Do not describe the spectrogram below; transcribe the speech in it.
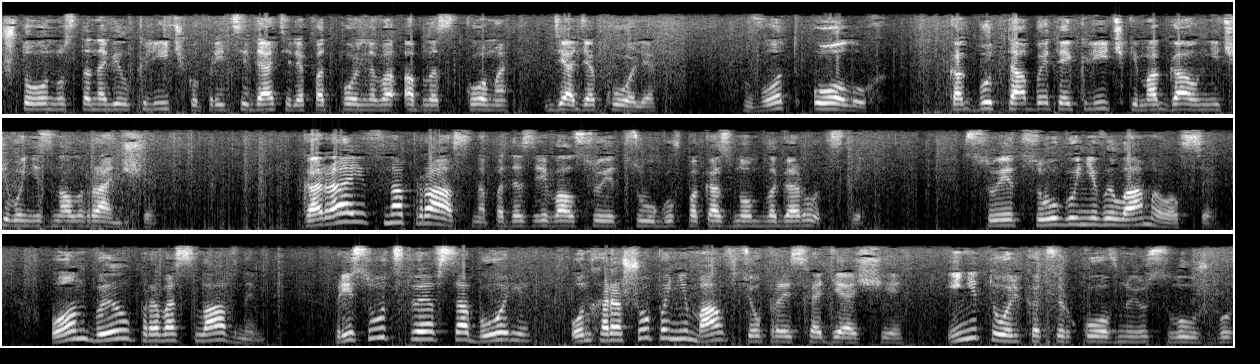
что он установил кличку председателя подпольного областкома дядя Коля. Вот олух! Как будто об этой кличке Магаун ничего не знал раньше. Караев напрасно подозревал Суэцугу в показном благородстве. Суэцугу не выламывался. Он был православным. Присутствуя в соборе, он хорошо понимал все происходящее, и не только церковную службу.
